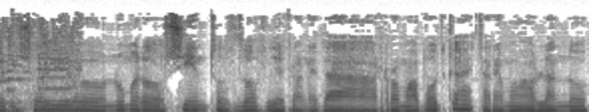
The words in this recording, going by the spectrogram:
Episodio número 202 de Planeta Roma Podcast. Estaremos hablando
